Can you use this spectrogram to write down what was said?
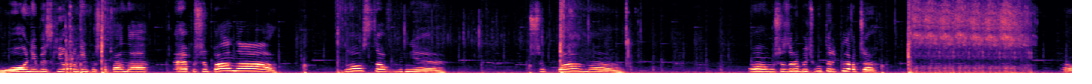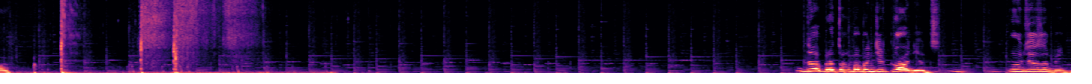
Ło, niebieski ogień, proszę pana. E, proszę pana. Dostaw mnie. Proszę pana. O, muszę zrobić water klacza. O. Dobra, to chyba będzie koniec. Pójdzie sobie. Eee,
